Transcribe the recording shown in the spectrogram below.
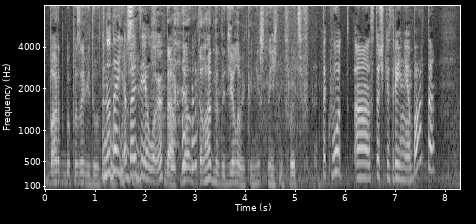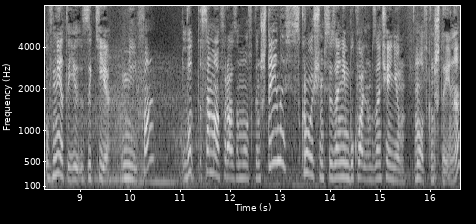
Барт бы позавидовал. Ну да, я доделаю. Да, да, да ладно, доделывай, конечно, я не против. Так вот, э, с точки зрения Барта, в мета-языке мифа вот сама фраза «мозг Эйнштейна» с кроющимся за ним буквальным значением «мозг Эйнштейна»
